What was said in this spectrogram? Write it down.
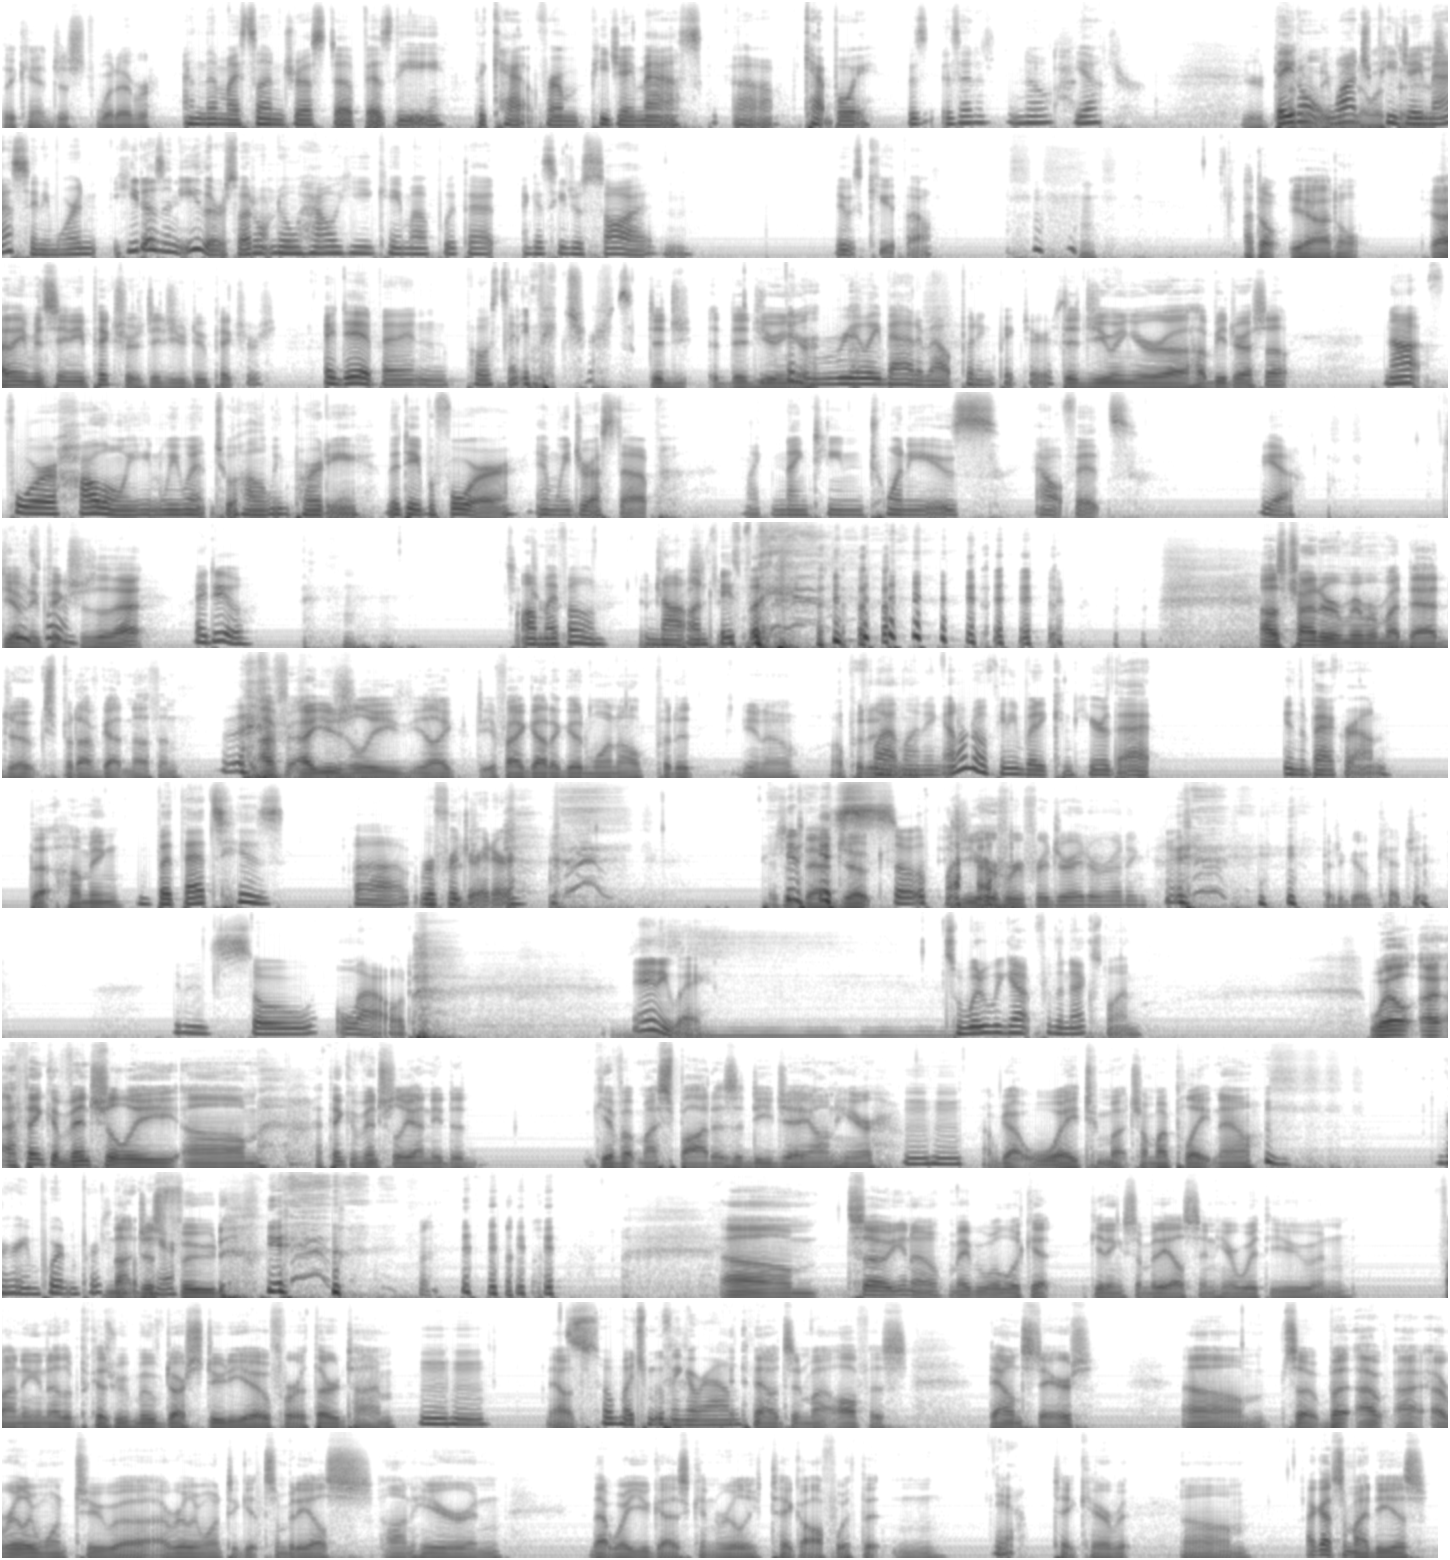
they can't just whatever. and then my son dressed up as the the cat from PJ Masks, uh, Cat Boy. Is is that his? No, yeah. You're, I They don't don't, watch know what that PJ. Masks anymore, and he doesn't either. So I don't know how he came up with that. I guess he just saw it, and it was cute though. I don't. Yeah, I don't. I didn't even see any pictures. Did you do pictures? I did, but I didn't post any pictures. Did you? Uh, did you I've and been your uh, really bad about putting pictures. Did you and your uh, hubby dress up? Not for Halloween. We went to a Halloween party the day before, and we dressed up like 1920s outfits. Yeah, Do you have any fun. pictures of that? I do hmm. It's on my phone, not on. Facebook. I was trying to remember my dad jokes, but I've got nothing. I've, I usually like if I got a good one, I'll put it. You know, I'll put it in Flatlining. I don't know if anybody can hear that in the background, that humming. but that's his uh, refrigerator. There's a It dad is joke. So Is your refrigerator running? Better go catch it. It is so loud. Anyway, so what do we got for the next one? Well, I, I think eventually, um, I think eventually I need to give up my spot as a DJ on here. Mm-hmm. I've got way too much on my plate now. Very important person. Not just here. food. um, so you know, maybe we'll look at getting somebody else in here with you and finding another because we've moved our studio for a third time. Mm-hmm. Now it's so much moving around. now it's in my office downstairs. Um, so, but I, I, I really want to, uh, I really want to get somebody else on here, and that way you guys can really take off with it and Yeah. take care of it. Um, I got some ideas.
